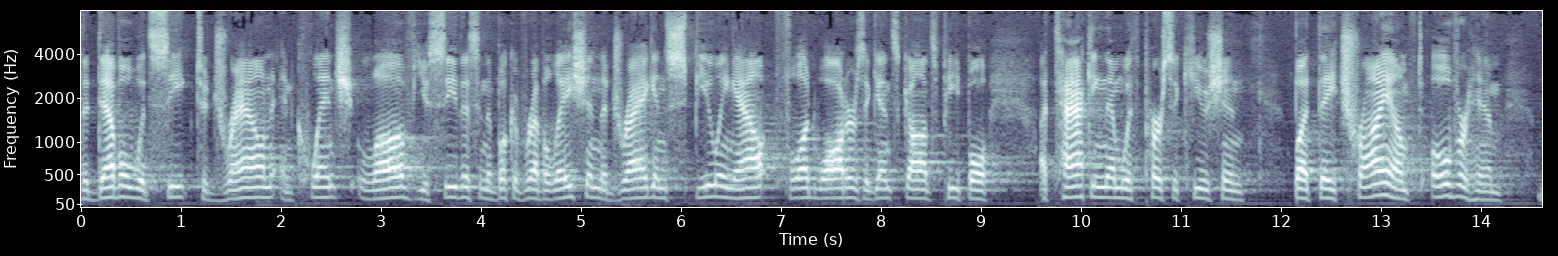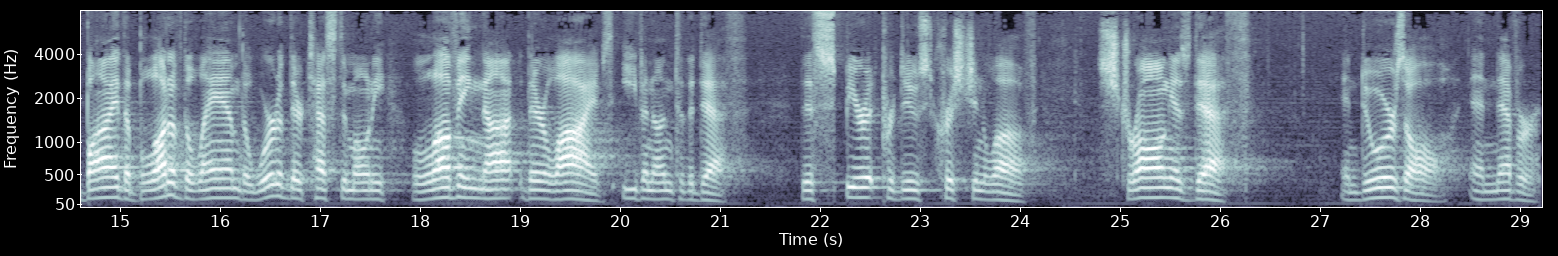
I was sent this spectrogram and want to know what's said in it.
The devil would seek to drown and quench love. You see this in the book of Revelation the dragon spewing out flood waters against God's people, attacking them with persecution, but they triumphed over him by the blood of the Lamb, the word of their testimony, loving not their lives, even unto the death. This spirit produced Christian love, strong as death, endures all, and never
